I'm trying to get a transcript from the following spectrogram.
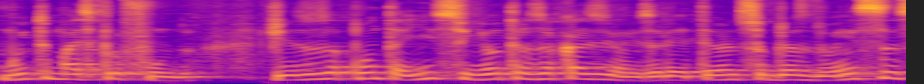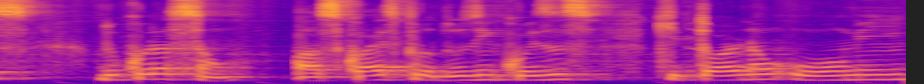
muito mais profundo. Jesus aponta isso em outras ocasiões, alertando sobre as doenças do coração, as quais produzem coisas que tornam o homem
